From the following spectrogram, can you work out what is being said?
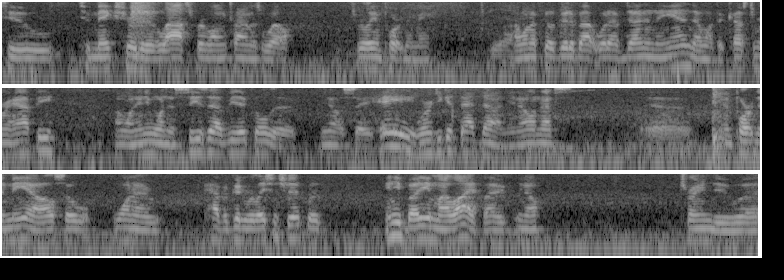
to to make sure that it lasts for a long time as well. It's really important to me. I want to feel good about what I've done in the end. I want the customer happy. I want anyone that sees that vehicle to, you know, say, "Hey, where'd you get that done?" You know, and that's uh, important to me. I also want to have a good relationship with anybody in my life. I, you know, trying to. Uh,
